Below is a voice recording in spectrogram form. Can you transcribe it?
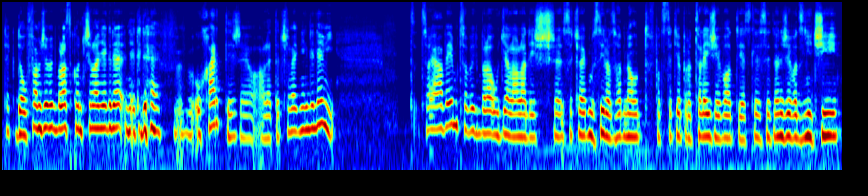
Tak doufám, že bych byla skončila někde, někde v, u charty, že jo, ale to člověk nikdy neví co já vím, co bych byla udělala, když se člověk musí rozhodnout v podstatě pro celý život, jestli si ten život zničí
